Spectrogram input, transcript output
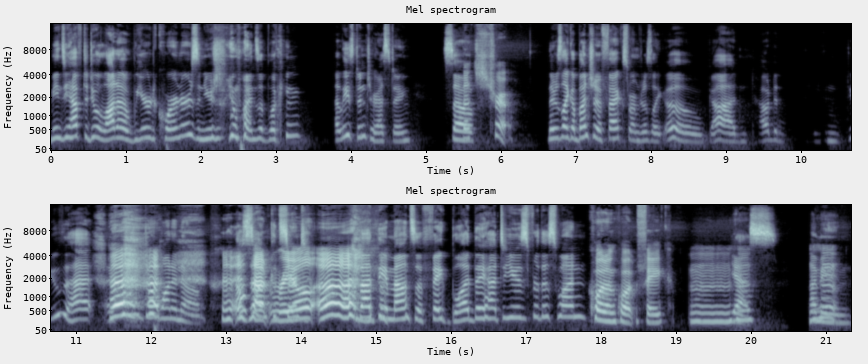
means you have to do a lot of weird corners, and usually it winds up looking at least interesting. So That's true. there's like a bunch of effects where I'm just like, oh god, how did they even do that? I don't want to know Is Also, that real? Uh. about the amounts of fake blood they had to use for this one. quote unquote fake. Mhm. Yes. I Mhm. mean,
